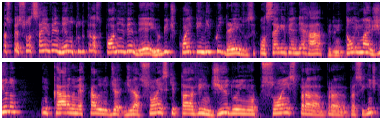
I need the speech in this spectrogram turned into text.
as pessoas saem vendendo tudo que elas podem vender. E o Bitcoin tem liquidez, você consegue vender rápido. Então imagina um cara no mercado de, de ações que está vendido em opções para a seguinte,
